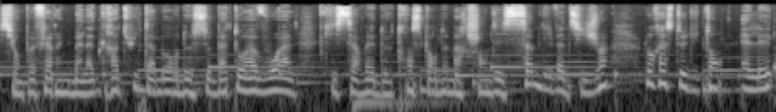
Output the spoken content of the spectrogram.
Si on peut faire une balade gratuite à bord de ce bateau à voile qui servait de transport de marchandises samedi 26 juin, le reste du temps, elle est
